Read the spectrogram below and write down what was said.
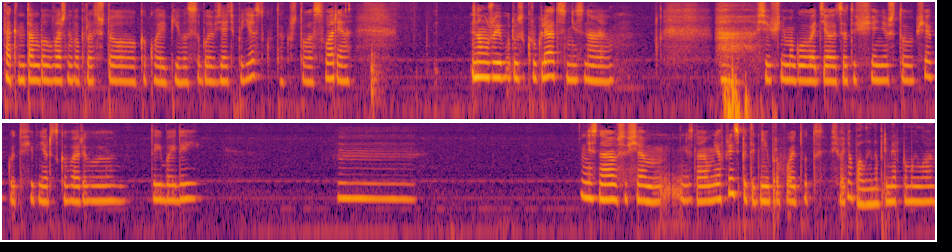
Так, ну там был важный вопрос, что какое пиво с собой взять в поездку, так что сори. Но уже и буду закругляться, не знаю. Все еще не могу отделаться от ощущения, что вообще какой-то фигне разговариваю day by day. Не знаю, совсем, не знаю. У меня, в принципе, эти дни проходят. Вот сегодня полы, например, помыла.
